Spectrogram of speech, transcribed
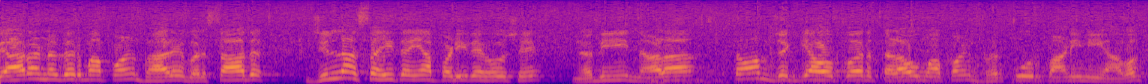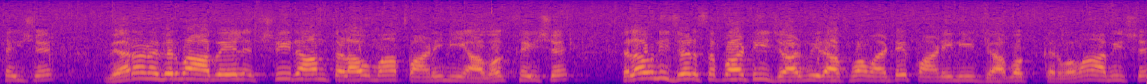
વ્યારાનગરમાં પણ ભારે વરસાદ જિલ્લા સહિત અહીંયા પડી રહ્યો છે. નદી, નાળા, તમામ જગ્યાઓ પર તળાવમાં પણ ભરપૂર પાણીની આવક થઈ છે. વ્યારાનગરમાં આવેલ શ્રીરામ તળાવમાં પાણીની આવક થઈ છે. તળાવની જળ સપાટી જાળવી રાખવા માટે પાણીની જાવક કરવામાં આવી છે.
